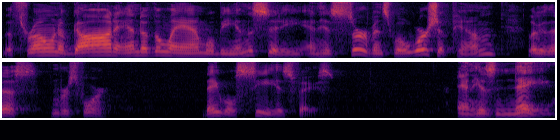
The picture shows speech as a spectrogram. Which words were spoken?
The throne of God and of the Lamb will be in the city, and his servants will worship him. Look at this in verse 4. They will see his face, and his name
